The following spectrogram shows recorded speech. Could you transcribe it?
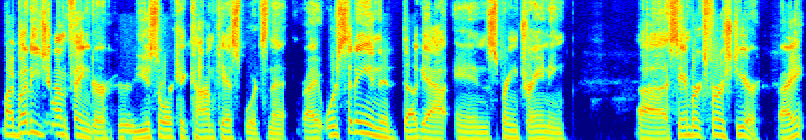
My buddy John Finger, who used to work at Comcast Sportsnet, right? We're sitting in a dugout in spring training, uh, Sandberg's first year, right?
